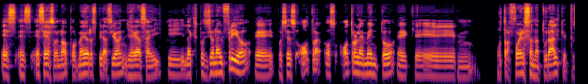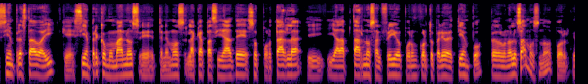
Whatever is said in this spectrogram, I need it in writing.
es, es, es, eso, ¿no? Por medio de respiración llegas ahí. Y la exposición al frío, eh, pues es otra, otro elemento eh, que mm, otra fuerza natural que pues siempre ha estado ahí, que siempre como humanos eh, tenemos la capacidad de soportarla y, adaptarnos al frío por un corto periodo de tiempo, pero no lo usamos, ¿no? Porque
